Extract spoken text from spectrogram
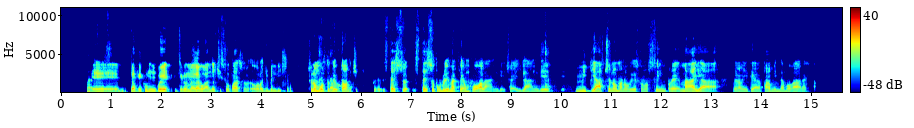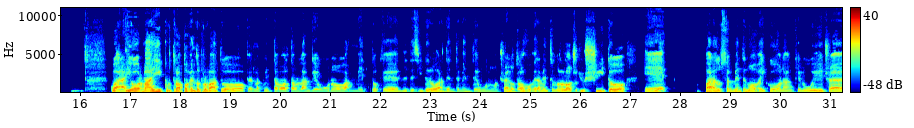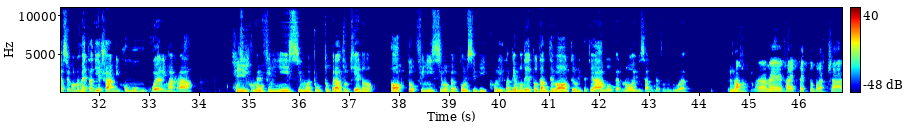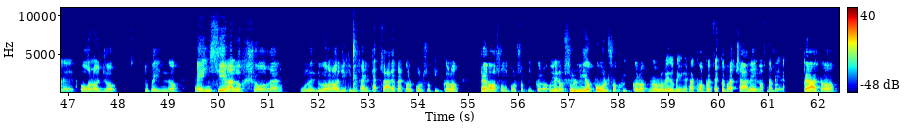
eh, perché comunque secondo me lavorandoci sopra sono orologi bellissimi, sono molto teutonici. Stesso, stesso problema che è un po' a Langhe, cioè i Langhe mi piacciono ma non riescono sempre mai a veramente a farmi innamorare. Guarda, io ormai purtroppo avendo provato per la quinta volta un Langhe 1, ammetto che ne desidero ardentemente uno, cioè lo trovo veramente un orologio riuscito e paradossalmente nuova icona anche lui, cioè secondo me tra dieci anni comunque rimarrà così sì, come finissimo e tutto. Peraltro chiedono 8 finissimo per polsi piccoli, l'abbiamo detto tante volte, lo ripetiamo, per noi mi sa che per tutti e due. No, no. a me fa effetto bracciale, orologio stupendo. È insieme all'offshore uno dei due orologi che mi fa incazzare perché ho il polso piccolo però su un polso piccolo, o meno sul mio polso piccolo non lo vedo bene, fa troppo effetto bracciale e non sta bene. Peraltro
